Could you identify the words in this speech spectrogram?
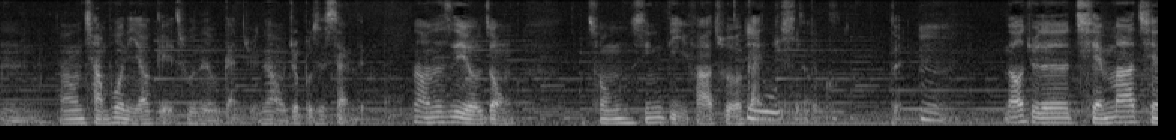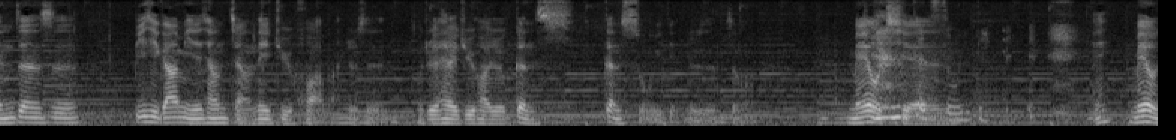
嗯，然后强迫你要给出那种感觉，那我就不是善良，那我那是有一种从心底发出的感觉的吗？对，嗯，然后觉得钱吗？钱真的是比起刚刚米也想讲那句话吧，就是我觉得还有一句话就更更俗一点，就是什么没有钱，更俗一点，哎，没有。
